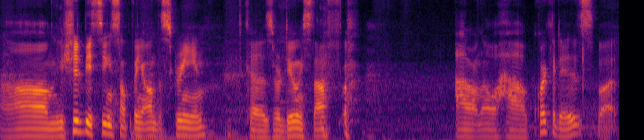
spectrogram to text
Um, you should be seeing something on the screen because we're doing stuff. I don't know how quick it is, but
